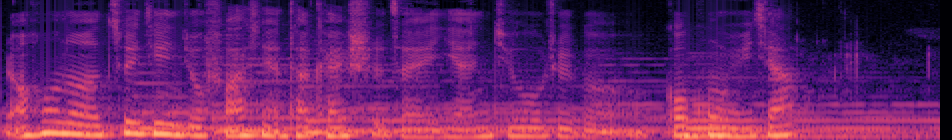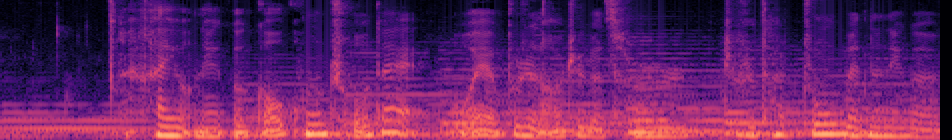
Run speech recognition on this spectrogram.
然后呢，最近就发现他开始在研究这个高空瑜伽。还有那个高空绸带，我也不知道这个词儿，就是它中文的那个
